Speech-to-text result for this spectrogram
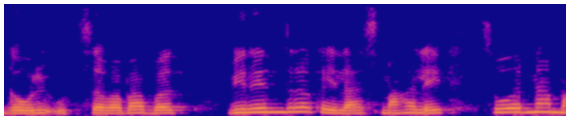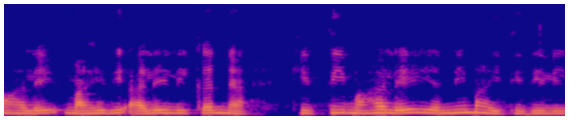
गौरी उत्सवाबाबत वीरेंद्र कैलास महाले सुवर्णा महाले माहेरी आलेली कन्या कीर्ती महाले यांनी माहिती दिली.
